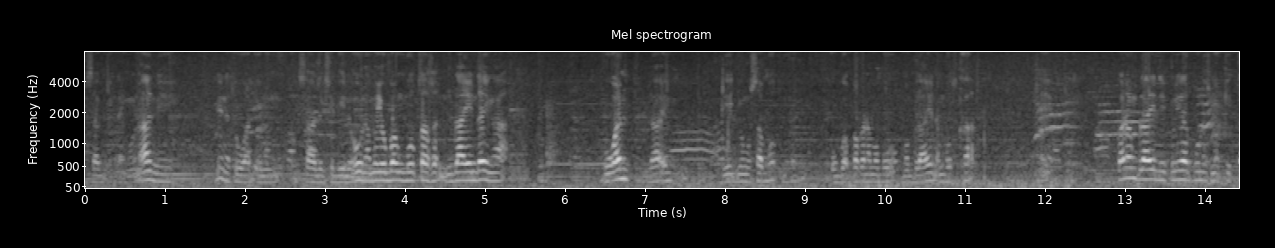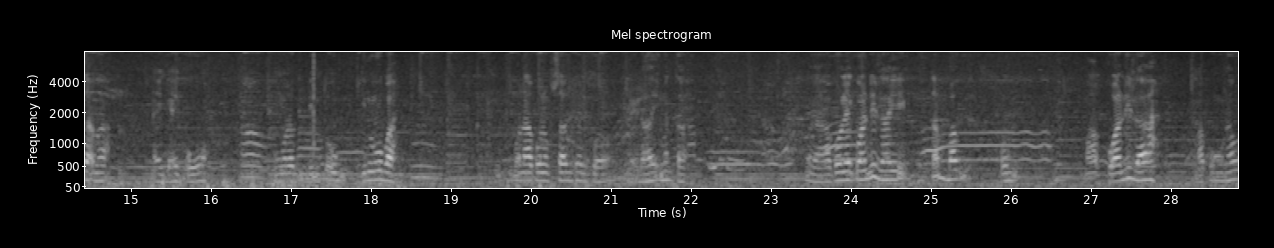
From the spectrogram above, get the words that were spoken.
Sa ginangunan ni di natuwa doon ang salig sa Ginoo na may ubang buta sa lain day nga. Buwan lain. Di yung sabot uba pa ka na mablayan ang ka kanang blayan ni clear punas makita nga. Naigahig oo. Oh. murag binto Ginoo ba? Muna ako napasagdan ko. Nailahi man ta. Wala ako lang kuha nila tambag. Kung makakuha nila mapunaw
